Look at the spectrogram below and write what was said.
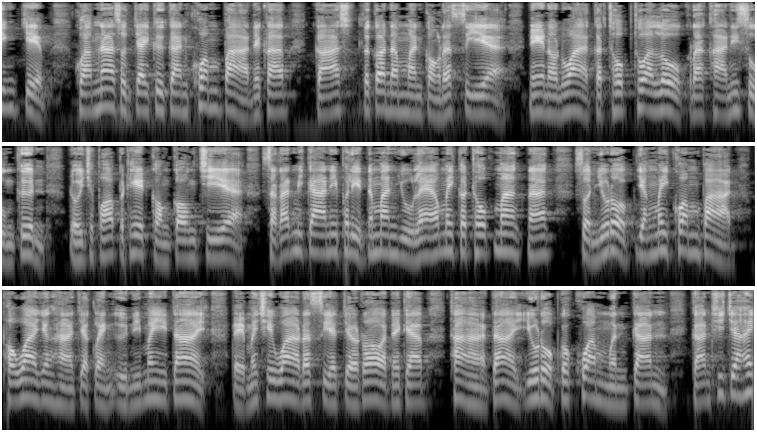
ยิ่งเจ็บ ความน่าสนใจคือการคว่ำบาตรนะครับก๊าซแล้วก็น้ำมันของรัสเซีย แน่นอนว่ากระทบทั่วโลกราคานี่สูงขึ้น โดยเฉพาะประเทศของกองเชียร์สหรัฐอเมริกานี่ผลิตน้ำมันอยู่แล้วไม่กระทบมากนัก ส่วนยุโรปยังไม่คว่ำบาตรเพราะว่ายังหาจากแหล่งอื่นนี้ไม่ได้ แต่ไม่ใช่ว่ารัสเซียจะรอดนะครับ ถ้าหาได้ยุโรปก็คว่ำเหมือนกัน การที่จะให้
